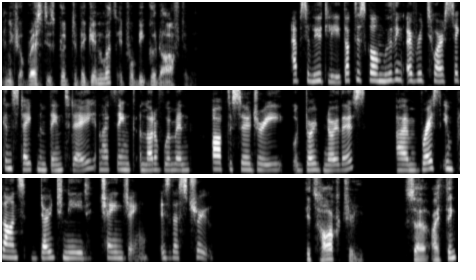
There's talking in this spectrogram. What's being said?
And if your breast is good to begin with, it will be good afterward. Absolutely. Dr. Skoll, moving over to our second statement then today, and I think a lot of women after surgery don't know this. Um, breast implants don't need changing. Is this true? It's half true. So I think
